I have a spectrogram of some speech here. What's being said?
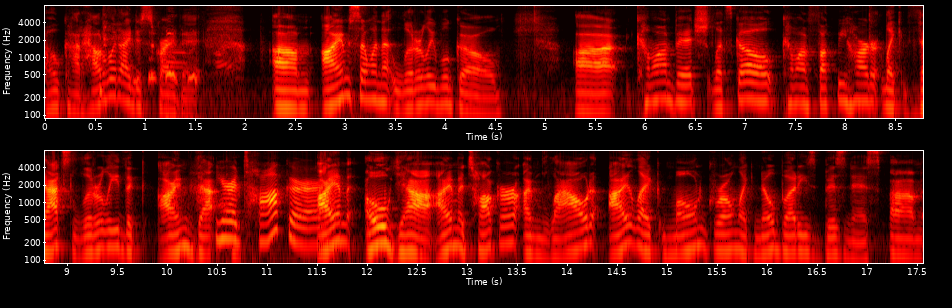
oh god, how would I describe it? Um, I'm someone that literally will go. Uh, come on, bitch, let's go. Come on, fuck me harder. Like that's literally the I'm that. You're a talker. I am. Oh yeah, I am a talker. I'm loud. I like moan, groan like nobody's business. Um,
